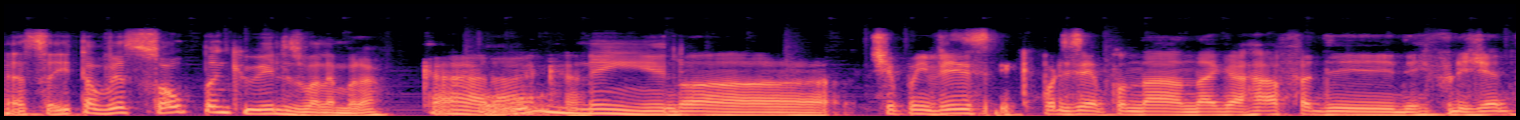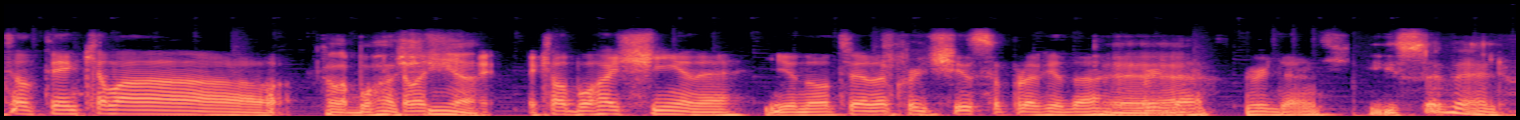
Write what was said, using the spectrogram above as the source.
Essa aí talvez só o Punk Willis vai lembrar. Caraca. Ou nem ele. Na- tipo, em vez, por exemplo, na, na garrafa de, de refrigerante, ela tem aquela, Aquela aquela borrachinha. aquela borrachinha, né? E na outra era cortiça pra vedar. É. Verdade, verdade. Isso é velho.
